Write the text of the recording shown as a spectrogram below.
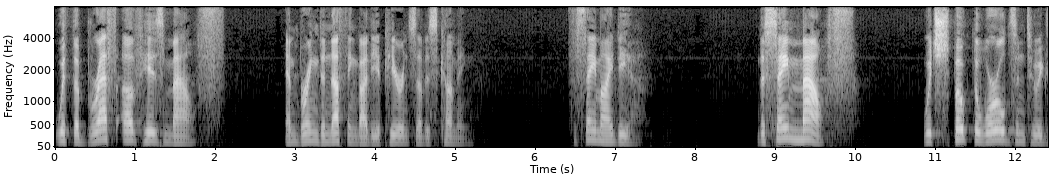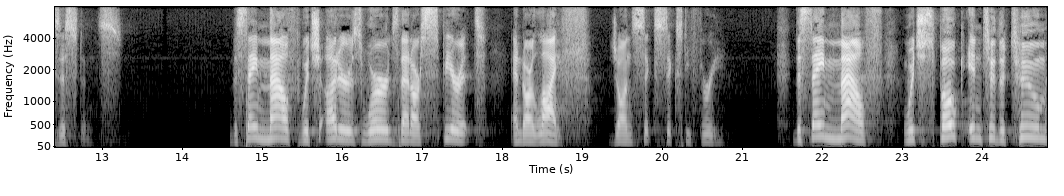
with the breath of his mouth and bring to nothing by the appearance of his coming. It's the same idea. The same mouth which spoke the worlds into existence. The same mouth which utters words that are spirit and are life. John 6 63. The same mouth which spoke into the tomb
